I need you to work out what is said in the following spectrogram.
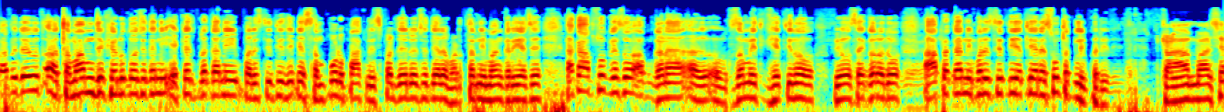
આપણે જોયું, આ તમામ જે ખેડૂતો છે તેની એક જ પ્રકારની પરિસ્થિતિ છે કે સંપૂર્ણ પાક નિષ્ફળ જઈ રહ્યો છે, ત્યારે વળતરની માંગ કરીએ છે. કાકા, આપ શું કહેશો? આપ ઘણા સમયથી ખેતીનો વ્યવસાય કરો છો. આ પ્રકારની પરિસ્થિતિ અત્યારે શું તકલીફ કરી રહી છે? ચણામાં છે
